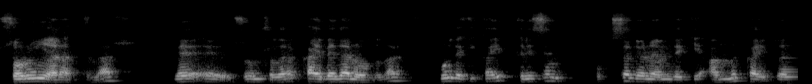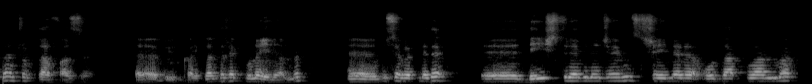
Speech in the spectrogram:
sorun yarattılar ve e, sonuç olarak kaybeden oldular. Buradaki kayıp krizin o kısa dönemdeki anlık kayıplarından çok daha fazla e, büyük kayıplardır. Hep buna inandım. E, bu sebeple de e, değiştirebileceğimiz şeylere odaklanmak,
